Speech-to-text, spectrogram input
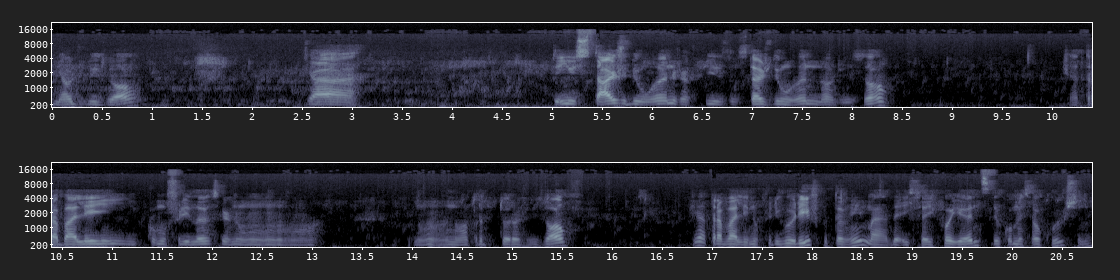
em audiovisual. Já tenho estágio de um ano, já fiz um estágio de um ano no audiovisual. Já trabalhei como freelancer no, no, numa produtora audiovisual. Já trabalhei no frigorífico também, mas isso aí foi antes de eu começar o curso, né?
